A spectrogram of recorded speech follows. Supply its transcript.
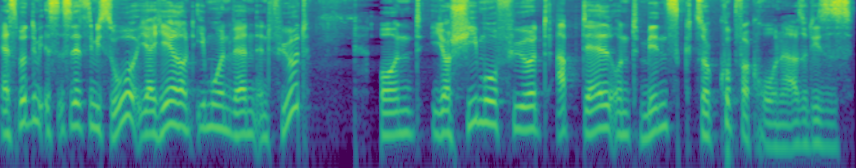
Es, wird, es ist jetzt nämlich so, Yahera und Imuan werden entführt und Yoshimo führt Abdel und Minsk zur Kupferkrone, also dieses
